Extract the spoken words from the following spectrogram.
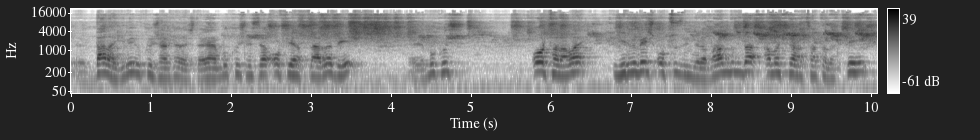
e, dana gibi bir kuş arkadaşlar. Yani bu kuş mesela o fiyatlarda değil. E, bu kuş ortalama 25-30 bin lira bandında ama şu an satılık değil.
